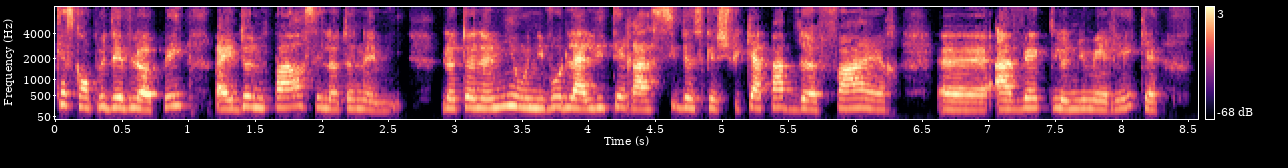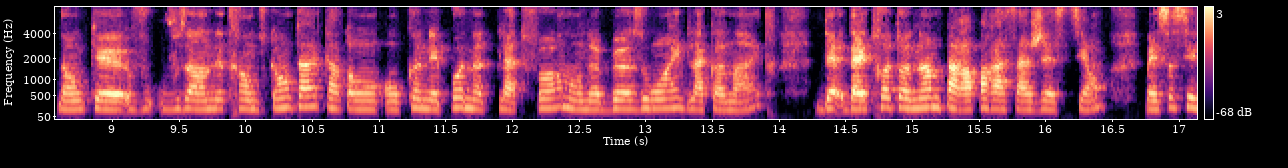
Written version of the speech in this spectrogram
qu'est-ce qu'on peut développer? Bien, d'une part, c'est l'autonomie. L'autonomie au niveau de la littératie, de ce que je suis capable de faire euh, avec le numérique. Donc, euh, vous, vous en êtes rendu compte, hein, quand on ne connaît pas notre plateforme, on a besoin de la connaître, d'être autonome par rapport à sa gestion. Mais ça, c'est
